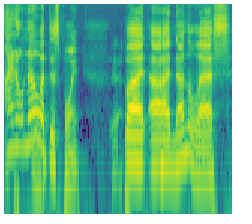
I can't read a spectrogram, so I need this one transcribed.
I don't know Yeah. at this point. Yeah. But uh, nonetheless,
